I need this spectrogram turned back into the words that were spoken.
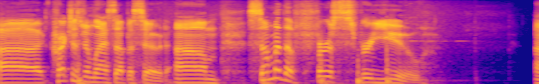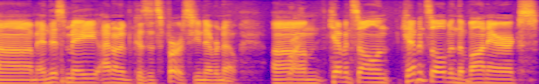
Uh, corrections from last episode. Um, some of the firsts for you. Um, and this may, I don't know, because it's first, you never know. Um, Kevin Sullivan, Kevin Sullivan, the Von Erichs,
